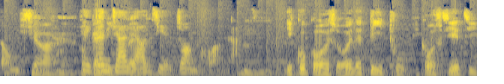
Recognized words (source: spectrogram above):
东西，啊可以更加了解状况的。嗯，伊 Google 所谓的地图，一个街景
